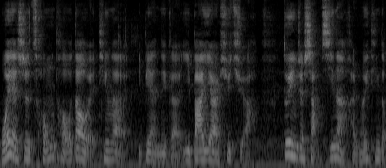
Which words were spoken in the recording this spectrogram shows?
我也是从头到尾听了一遍那个一八一二序曲啊，对应着赏析呢，很容易听懂。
